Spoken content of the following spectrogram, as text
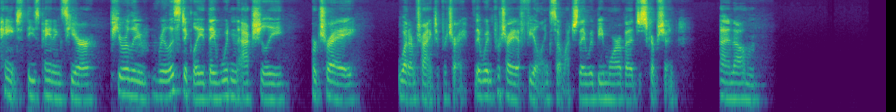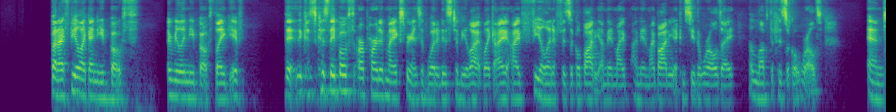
paint these paintings here purely realistically, they wouldn't actually portray what I'm trying to portray. They wouldn't portray a feeling so much. They would be more of a description, and um, but I feel like I need both. I really need both. Like if because because they both are part of my experience of what it is to be alive. Like I I feel in a physical body. I'm in my I'm in my body. I can see the world. I, I love the physical world, and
